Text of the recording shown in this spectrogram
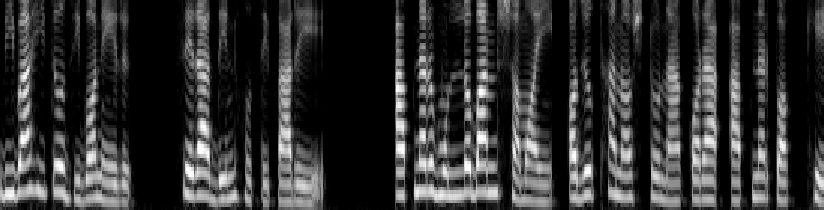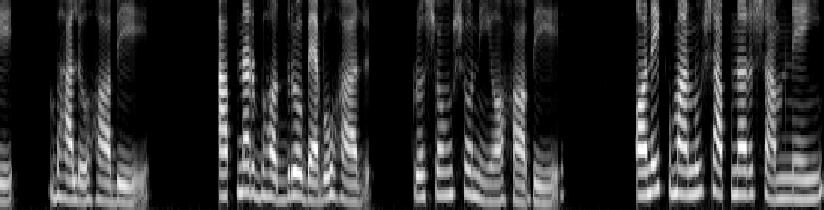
বিবাহিত জীবনের সেরা দিন হতে পারে। আপনার মূল্যবান সময় অযথা নষ্ট না করা আপনার পক্ষে ভালো হবে। আপনার ভদ্র ব্যবহার প্রশংসনীয় হবে। অনেক মানুষ আপনার সামনেই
